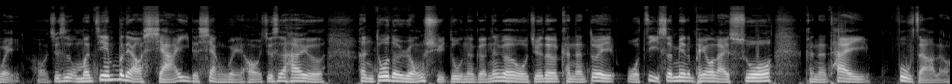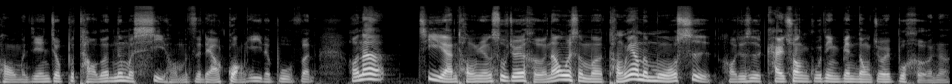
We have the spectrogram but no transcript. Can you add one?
位，好，就是我们今天不聊狭义的相位，哈，就是还有很多的容许度，那个那个，我觉得可能对我自己身边的朋友来说，可能太。复杂了哈，我们今天就不讨论那么细哈，我们只聊广义的部分。好，那既然同元素就会合，那为什么同样的模式，好，就是开创、固定、变动就会不合呢？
